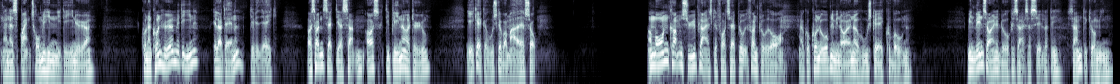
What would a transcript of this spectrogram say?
Han havde sprængt trommehinden i det ene øre. Kunne han kun høre med det ene, eller det andet, det ved jeg ikke. Og sådan satte de os sammen, os, de blinde og døve. Ikke jeg kan huske, hvor meget jeg sov. Om morgenen kom en sygeplejerske for at tage blod for en blodår. Jeg kunne kun åbne mine øjne og huske, at jeg ikke kunne vågne. Min vens øjne lukkede sig af sig selv, og det samme det gjorde mine.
